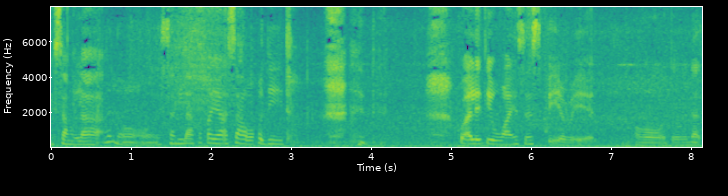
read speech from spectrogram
Isang la ano isang la ko kaya asawa ko dito. Quality wines and spirit. Oh do not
